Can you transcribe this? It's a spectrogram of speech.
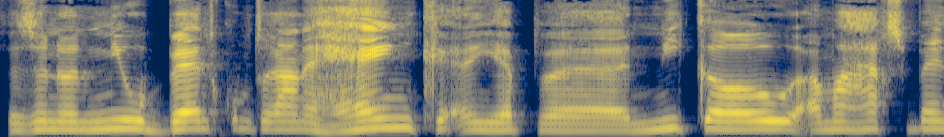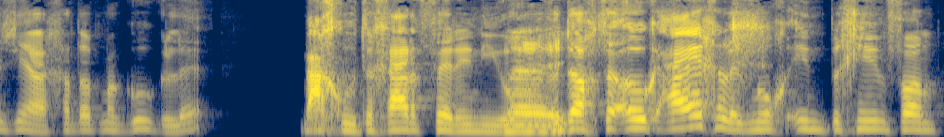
Dus een, een nieuwe band komt eraan. Henk en je hebt eh, Nico. Allemaal Haagse bands. Ja, ga dat maar googlen. Maar goed, daar gaat het verder niet om. Nee. We dachten ook eigenlijk nog in het begin van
